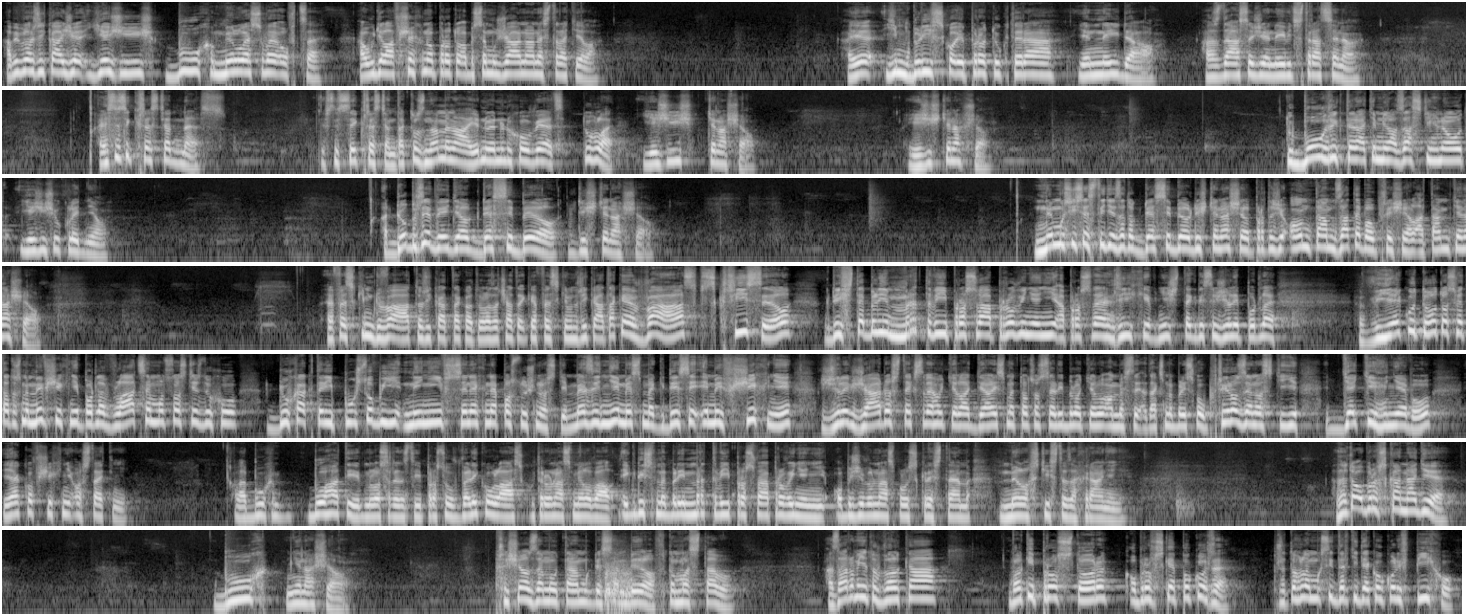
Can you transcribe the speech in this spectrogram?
A Bible říká, že Ježíš, Bůh, miluje své ovce a udělá všechno pro to, aby se mu žádná nestratila. A je jim blízko i pro tu, která je nejdál. A zdá se, že je nejvíc ztracená. A jestli jsi křesťan dnes, jestli jsi křesťan, tak to znamená jednu jednoduchou věc. Tuhle, Ježíš tě našel. Ježíš tě našel. Tu bouři, která tě měla zastihnout, Ježíš uklidnil. A dobře věděl, kde jsi byl, když tě našel. Nemusíš se stydět za to, kde jsi byl, když tě našel, protože on tam za tebou přišel a tam tě našel. Efeským 2 to říká takhle, tohle začátek Efeským, říká, také vás vzkřísil, když jste byli mrtví pro svá provinění a pro své hříchy, v níž jste kdysi žili podle věku tohoto světa, to jsme my všichni, podle vládce mocnosti vzduchu, ducha, který působí nyní v synech neposlušnosti. Mezi nimi jsme kdysi i my všichni žili v žádostech svého těla, dělali jsme to, co se líbilo tělu a mysli, a tak jsme byli svou přirozeností děti hněvu, jako všichni ostatní. Ale Bůh bohatý v milosrdenství pro svou velikou lásku, kterou nás miloval, i když jsme byli mrtví pro svá provinění, obživil nás spolu s Kristem, milostí jste zachráněni. A to je to obrovská naděje. Bůh mě našel. Přišel za mnou tam, kde jsem byl, v tomhle stavu. A zároveň je to velká, velký prostor k obrovské pokoře. Protože tohle musí drtit jakoukoliv píchu.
